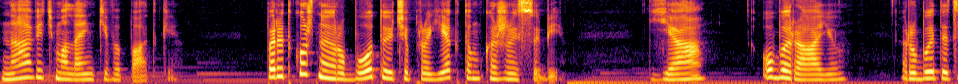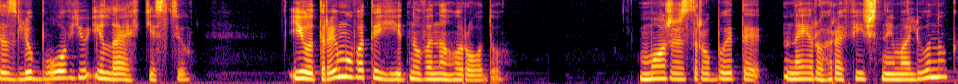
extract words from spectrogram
навіть маленькі випадки. Перед кожною роботою чи проєктом кажи собі: Я обираю робити це з любов'ю і легкістю і отримувати гідну винагороду. Можеш зробити нейрографічний малюнок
